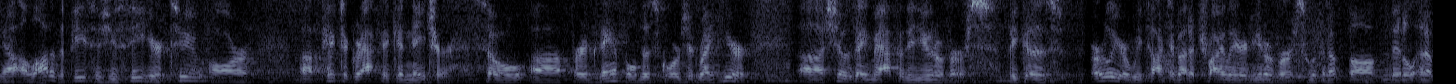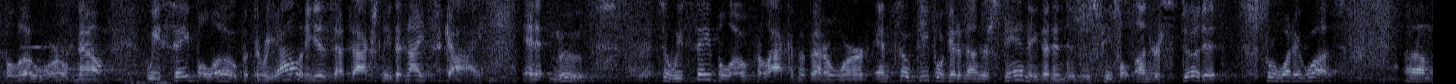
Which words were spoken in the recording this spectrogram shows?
Now, a lot of the pieces you see here too are uh, pictographic in nature. So, uh, for example, this gorget right here uh, shows a map of the universe because earlier we talked about a tri-layered universe with an above, middle, and a below world. Now, we say below, but the reality is that's actually the night sky, and it moves. So we say below for lack of a better word, and so people get an understanding that indigenous people understood it for what it was. Um,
